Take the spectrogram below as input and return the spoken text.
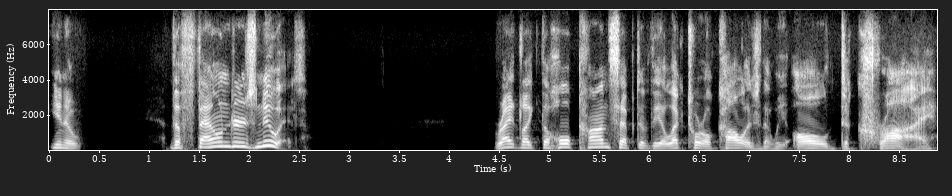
you know the founders knew it right? Like the whole concept of the electoral college that we all decry,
